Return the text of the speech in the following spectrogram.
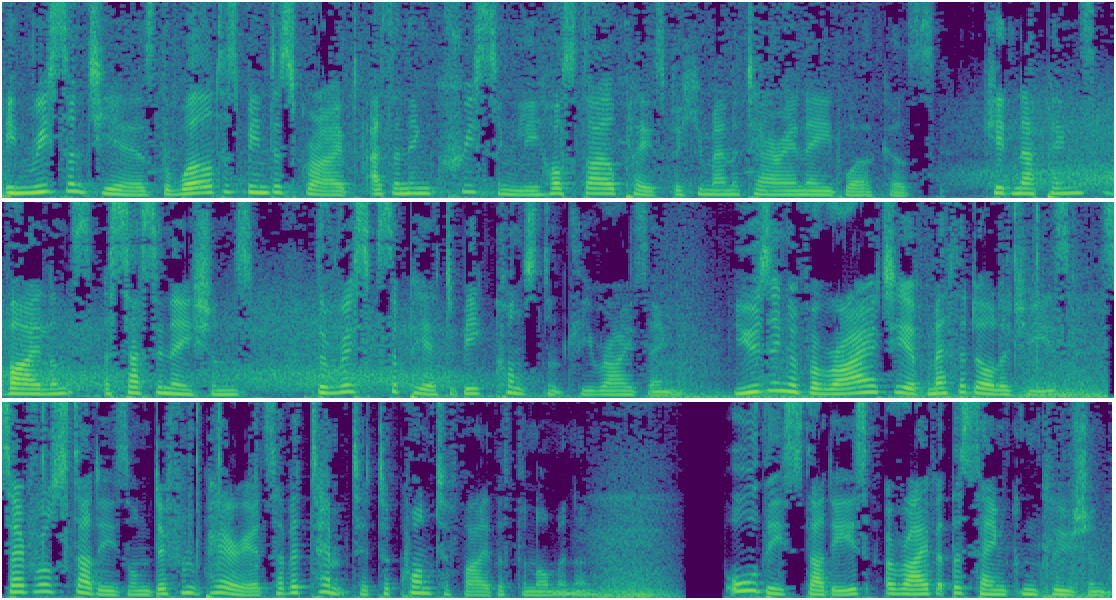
In recent years, the world has been described as an increasingly hostile place for humanitarian aid workers. Kidnappings, violence, assassinations, the risks appear to be constantly rising. Using a variety of methodologies, several studies on different periods have attempted to quantify the phenomenon. All these studies arrive at the same conclusion.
